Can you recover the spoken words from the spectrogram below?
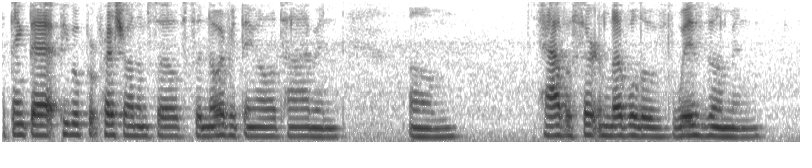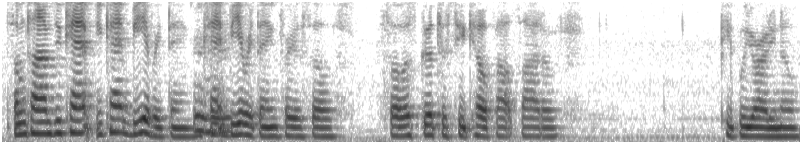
I think that people put pressure on themselves to know everything all the time and um, have a certain level of wisdom and sometimes you can't you can't be everything. You mm-hmm. can't be everything for yourself. So it's good to seek help outside of people you already know.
